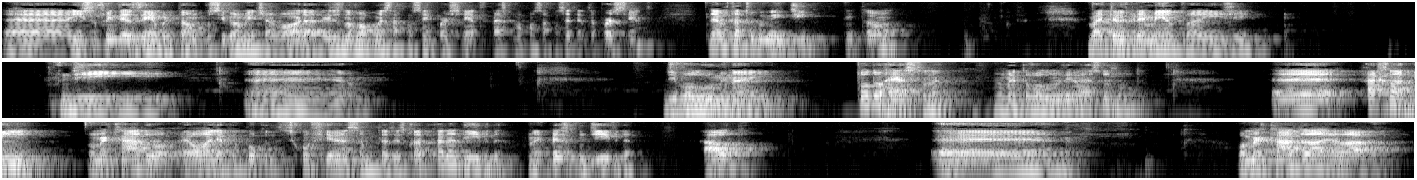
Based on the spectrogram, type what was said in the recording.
É, isso foi em dezembro, então possivelmente agora eles não vão começar com 100%, parece que vão começar com 70%. Deve estar tudo vendido, então vai ter um incremento aí de, de, é, de volume, né? E todo o resto, né? Aumenta o volume e vem o resto junto. É, a Clabin o mercado é, olha com um pouco de desconfiança muitas vezes por causa da dívida. Uma empresa com dívida alta, é... o mercado ela,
